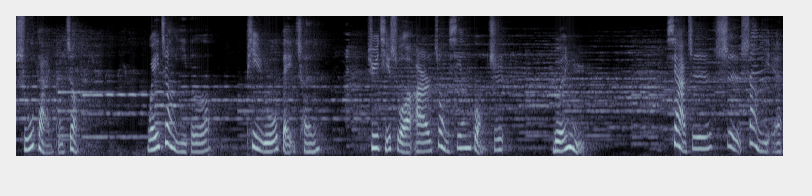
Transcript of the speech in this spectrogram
孰敢不正？为政以德，譬如北辰。居其所而众星拱之，《论语》。下之是上也，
